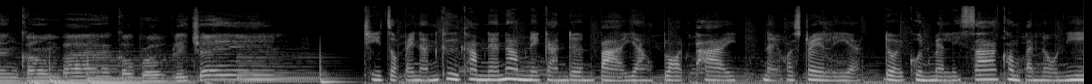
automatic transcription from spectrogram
and come back, I'll probably change. ที่จบไปนั้นคือคำแนะนำในการเดินป่าอย่างปลอดภัยในออสเตรเลีย โดยคุณเมลิซาคอมปานโนนี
